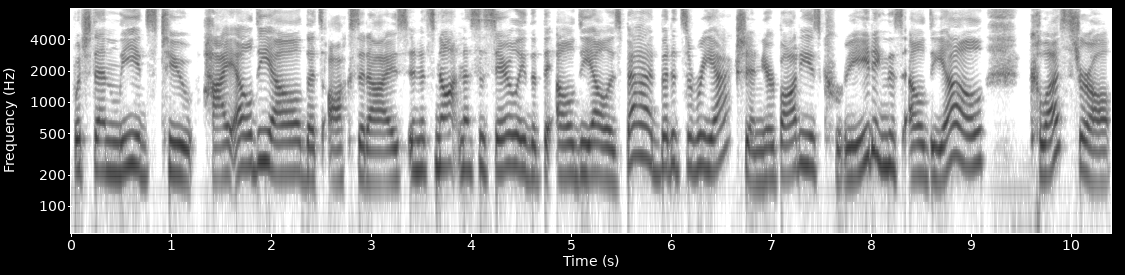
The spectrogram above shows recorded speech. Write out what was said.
which then leads to high LDL that's oxidized. And it's not necessarily that the LDL is bad, but it's a reaction. Your body is creating this LDL cholesterol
